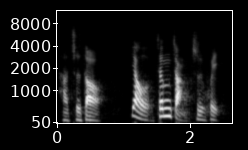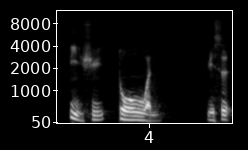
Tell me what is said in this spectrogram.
他知道要增长智慧，必须多闻，于是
